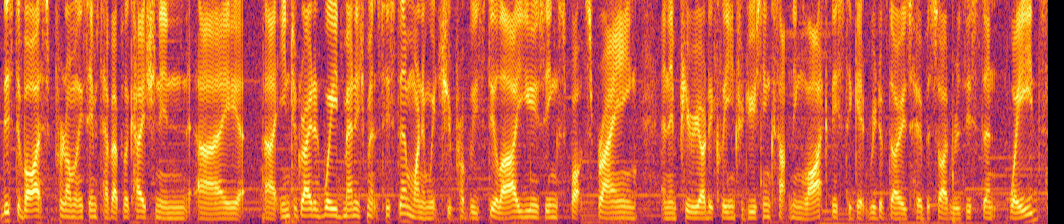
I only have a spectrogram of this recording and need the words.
This device predominantly seems to have application in a uh, integrated weed management system, one in which you probably still are using spot spraying and then periodically introducing something like this to get rid of those herbicide resistant weeds.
